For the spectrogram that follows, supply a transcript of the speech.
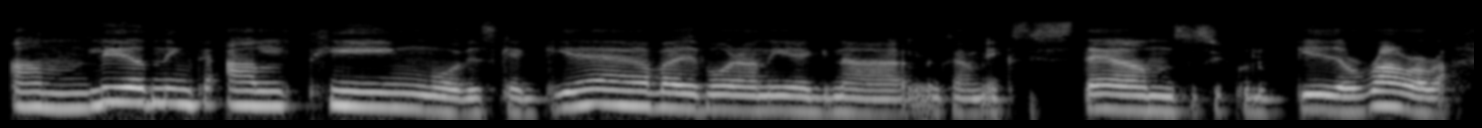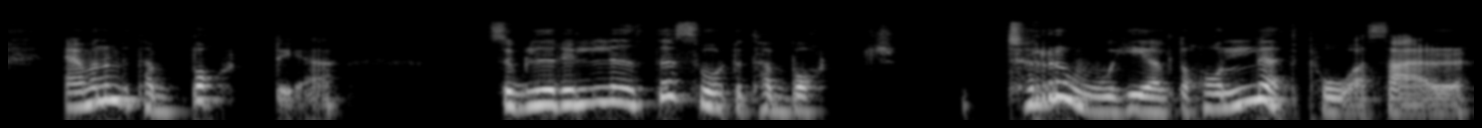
anledning till allting och vi ska gräva i våran egna liksom, existens och psykologi och rah, rah, rah. Även om vi tar bort det så blir det lite svårt att ta bort tro helt och hållet på så här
